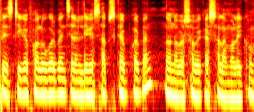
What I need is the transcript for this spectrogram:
পেজটিকে ফলো করবেন চ্যানেলটিকে সাবস্ক্রাইব করবেন। ধন্যবাদ সবাইকে। আসসালামু আলাইকুম।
